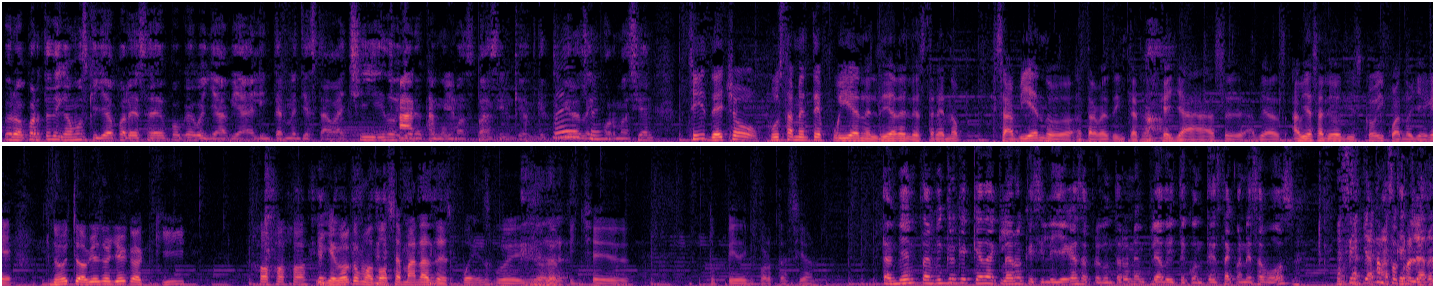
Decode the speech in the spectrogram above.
Pero aparte, digamos que ya para esa época, güey, ya había el internet, ya estaba chido, y Ah, era también, como más fácil también, que, que también. tuviera Eh, la sí. información. Sí, de hecho, justamente fui en el día del estreno sabiendo a través de internet Ah. que ya se había, había salido el disco y cuando llegué, no, todavía no llega aquí. Ja, ja, ja. Y llegó como dos semanas después, güey, esa pinche estúpida importación. También, también creo que queda claro que si le llegas a preguntar a un empleado y te contesta con esa voz, Sí, ya Más tampoco le claro.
